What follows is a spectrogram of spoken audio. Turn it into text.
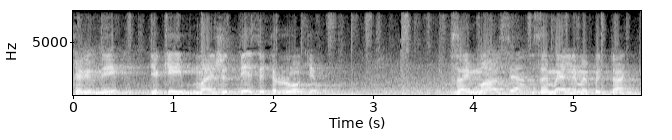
Керівник, який майже 10 років займався земельними питаннями.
